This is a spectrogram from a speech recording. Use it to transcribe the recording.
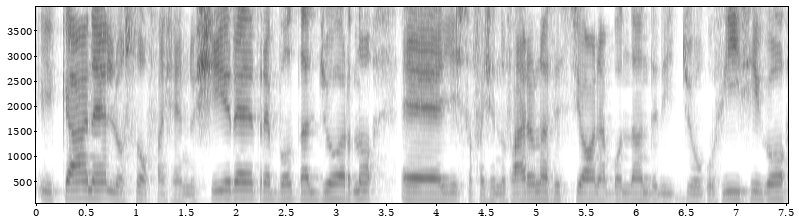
Il cane lo sto facendo uscire tre volte al giorno? Eh, gli sto facendo fare una sessione abbondante di gioco fisico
